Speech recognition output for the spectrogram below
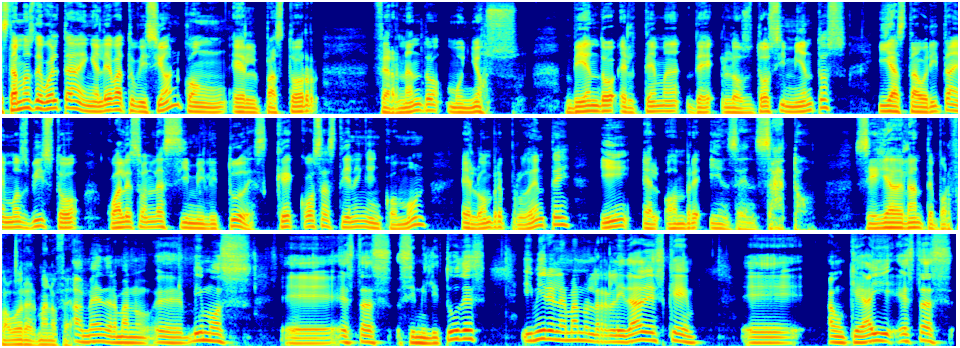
Estamos de vuelta en Eleva tu Visión con el pastor Fernando Muñoz, viendo el tema de los dos cimientos y hasta ahorita hemos visto cuáles son las similitudes, qué cosas tienen en común el hombre prudente y el hombre insensato. Sigue adelante, por favor, hermano Fer. Amén, hermano. Eh, vimos eh, estas similitudes y miren, hermano, la realidad es que eh, aunque hay estas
